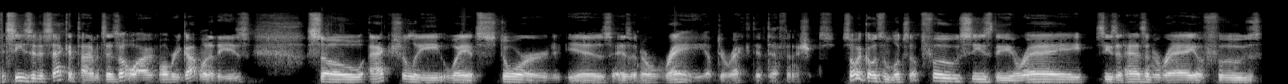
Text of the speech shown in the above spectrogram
It sees it a second time and says, oh, I've already got one of these. So actually, the way it's stored is as an array of directive definitions. So it goes and looks up foo, sees the array, sees it has an array of foos,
